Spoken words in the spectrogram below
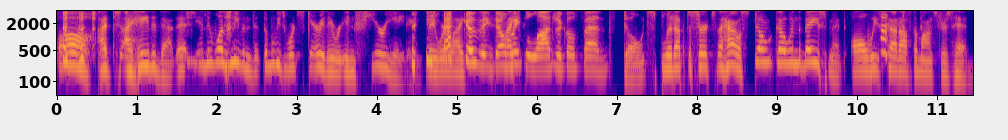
Oh, I, I hated that. And it wasn't even that the movies weren't scary, they were infuriating. They were like because they don't make logical sense. Don't split up to search the house. Don't go in the basement. Always cut off the monster's head.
